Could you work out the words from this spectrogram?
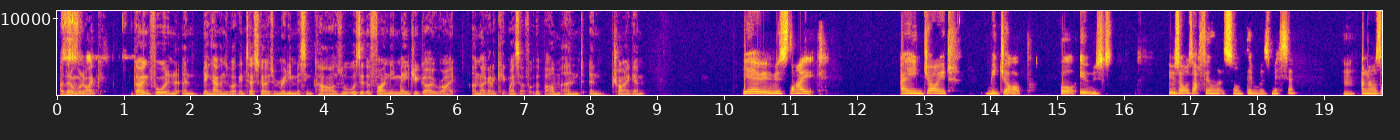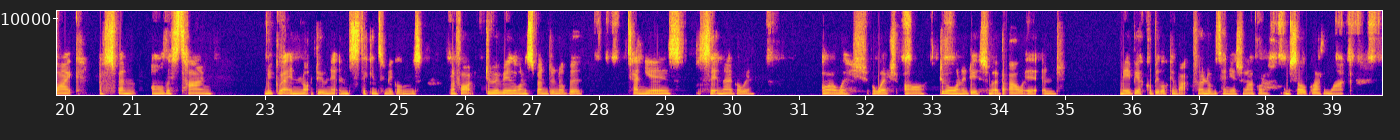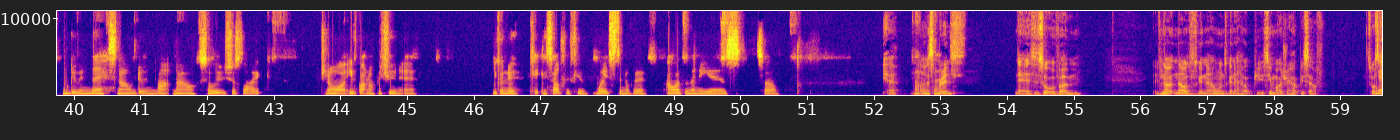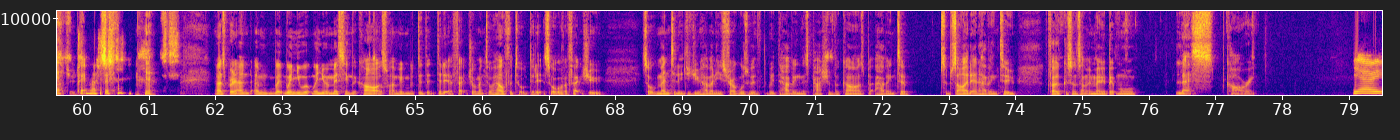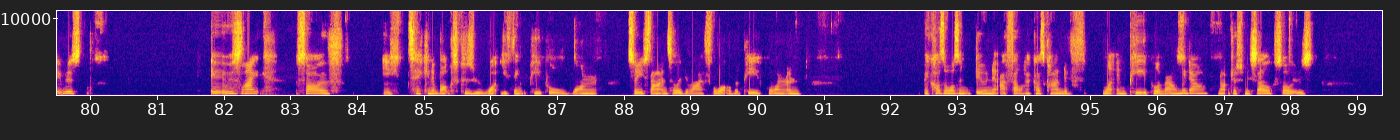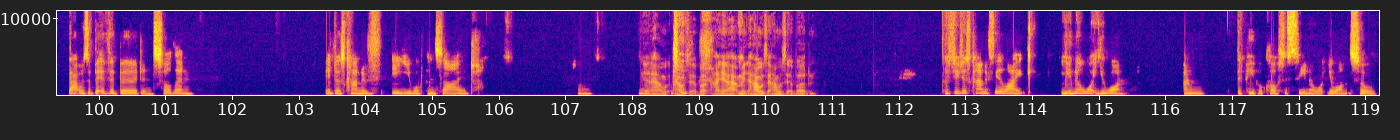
I don't know, we're like going forward and, and being having to work in Tesco's and really missing cars. What was it that finally made you go right? I'm not going to kick myself up the bum and and try again. Yeah, it was like I enjoyed my job, but it was it was always that feeling that something was missing. Hmm. And I was like, I've spent all this time regretting not doing it and sticking to my guns. And I thought, do I really want to spend another ten years sitting there going, Oh, I wish, I wish, or do I want to do something about it? And maybe I could be looking back for another ten years from now going, oh, I'm so glad I'm like I'm doing this now, I'm doing that now. So it was just like, do you know what? You've got an opportunity. You're going to kick yourself if you waste another however many years. So Yeah, That no, that's brilliant. Yeah, it's a sort of um, if no no one's gonna no one's gonna help you, so you might as well help yourself. Sort of yeah, attitude. pretty much. yeah, that's brilliant. And um, when you were when you were missing the cars, I mean, did it, did it affect your mental health at all? Did it sort of affect you, sort of mentally? Did you have any struggles with with having this passion for cars, but having to subside it and having to focus on something maybe a bit more less carry? Yeah, it was. It was like sort of ticking a box because what you think people want. So you're starting to live your life for what other people want, and because I wasn't doing it, I felt like I was kind of letting people around me down, not just myself. So it was that was a bit of a burden. So then it does kind of eat you up inside. So, yeah. yeah how how is it? But I mean, how is it? How is it a burden? Because you just kind of feel like you know what you want, and the people closest to you know what you want. So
